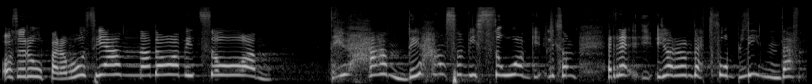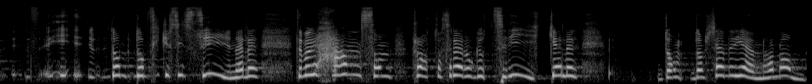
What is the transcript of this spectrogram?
och så ropar de Hosianna, Davids son! Det är ju han, det är han som vi såg liksom, göra de där två blinda, de, de fick ju sin syn. Eller, det var ju han som pratade sådär om Guds rike. Eller, de, de känner igen honom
